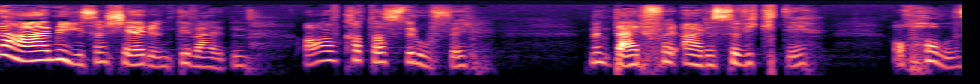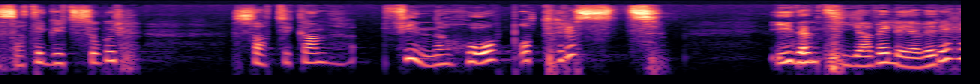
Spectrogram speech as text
det er mye som skjer rundt i verden av katastrofer. Men derfor er det så viktig å holde seg til Guds ord, så at vi kan finne håp og trøst i den tida vi lever i.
